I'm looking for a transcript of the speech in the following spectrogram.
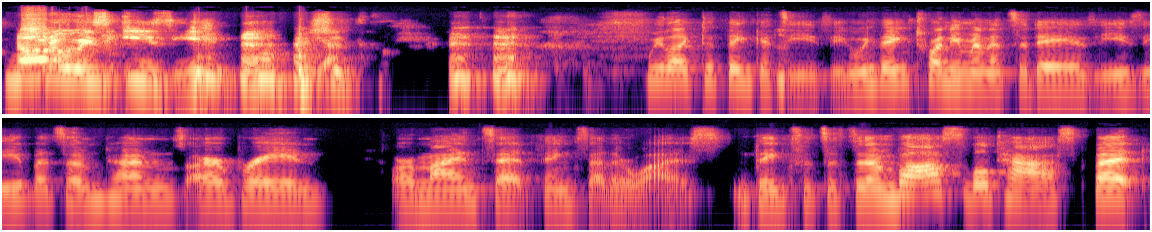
not always easy. I should. we like to think it's easy. We think 20 minutes a day is easy, but sometimes our brain or mindset thinks otherwise. and thinks it's, it's an impossible task, but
